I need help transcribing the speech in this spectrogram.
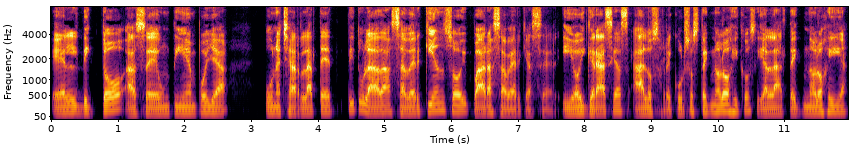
Él dictó hace un tiempo ya una charla TED titulada Saber quién soy para saber qué hacer. Y hoy gracias a los recursos tecnológicos y a la tecnología,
